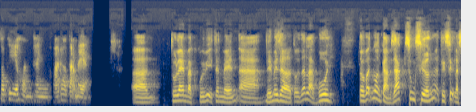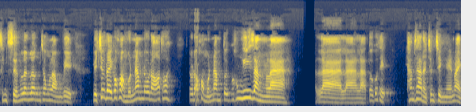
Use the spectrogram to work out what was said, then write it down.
sau khi hoàn thành khóa đào tạo này ạ? À, Thu Lan và quý vị thân mến à, đến bây giờ tôi rất là vui. Tôi vẫn còn cảm giác sung sướng thực sự là sung sướng lâng lâng trong lòng vì vì trước đây có khoảng một năm đâu đó thôi. Đâu đó khoảng một năm tôi cũng không nghĩ rằng là là là là tôi có thể tham gia được chương trình ngày hôm nay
